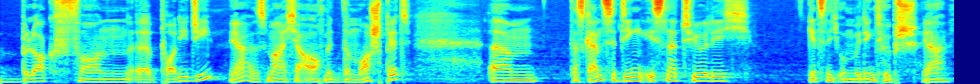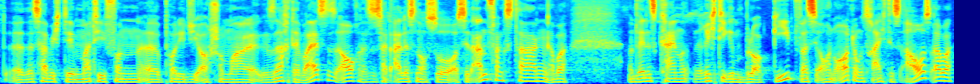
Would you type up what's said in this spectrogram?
Blog von äh, Podigy. Ja, das mache ich ja auch mit The Mosh Pit. Ähm, das ganze Ding ist natürlich jetzt nicht unbedingt hübsch. Ja, äh, das habe ich dem Matti von äh, Podigy auch schon mal gesagt. Der weiß es auch. Das ist halt alles noch so aus den Anfangstagen. Aber und wenn es keinen richtigen Blog gibt, was ja auch in Ordnung ist, reicht es aus. Aber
